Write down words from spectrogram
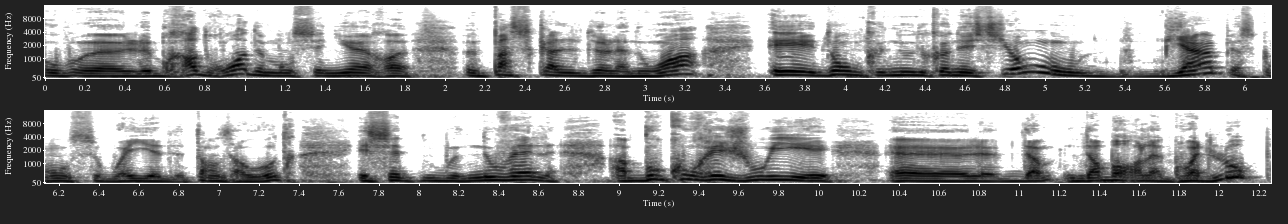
euh, le bras droit de monseigneur euh, Pascal Delannoy. Et donc, nous le connaissions bien, parce qu'on se voyait de temps à autre. Et cette nouvelle a beaucoup réjoui, euh, d'abord la Guadeloupe,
